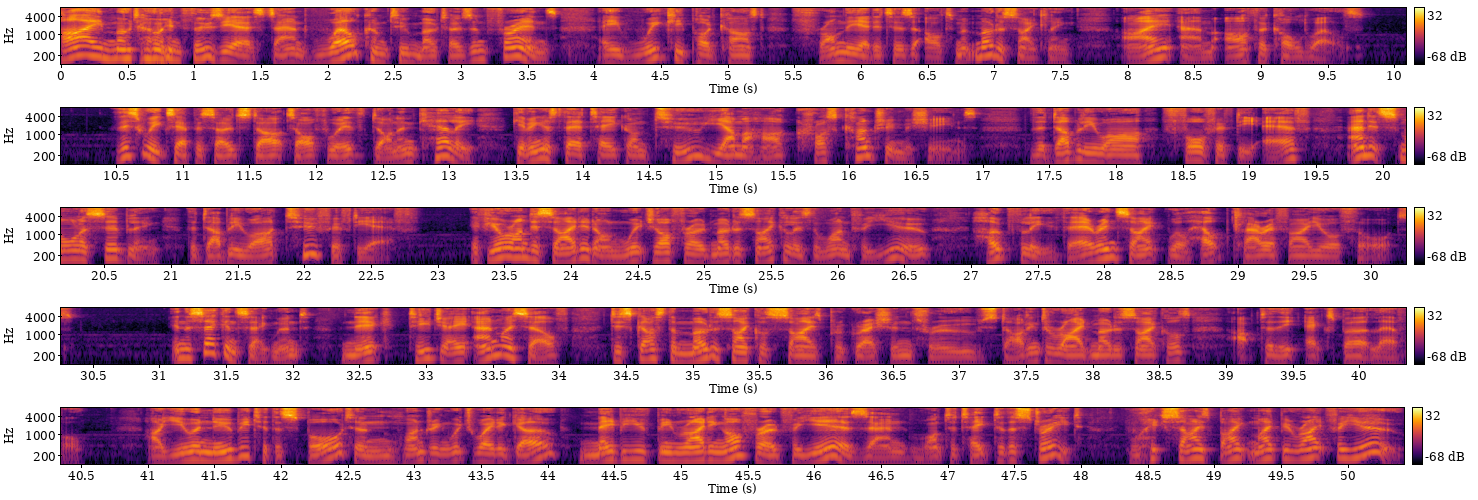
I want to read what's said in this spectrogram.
Hi, moto enthusiasts, and welcome to Motos and Friends, a weekly podcast from the editors at Ultimate Motorcycling. I am Arthur Coldwells. This week's episode starts off with Don and Kelly giving us their take on two Yamaha cross country machines, the WR450F and its smaller sibling, the WR250F. If you're undecided on which off road motorcycle is the one for you, Hopefully, their insight will help clarify your thoughts. In the second segment, Nick, TJ, and myself discuss the motorcycle size progression through starting to ride motorcycles up to the expert level. Are you a newbie to the sport and wondering which way to go? Maybe you've been riding off road for years and want to take to the street. Which size bike might be right for you?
